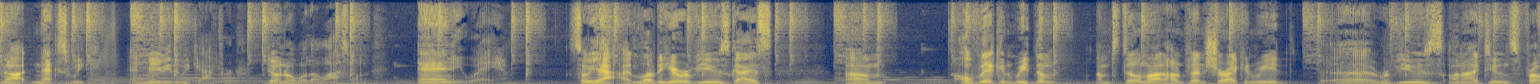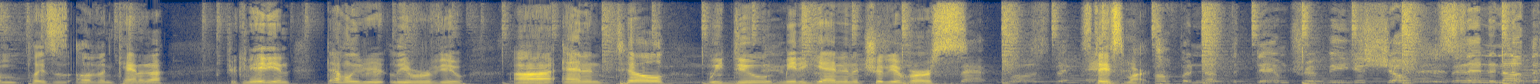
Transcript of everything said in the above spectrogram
not next week and maybe the week after. Don't know about the last one. Anyway, so yeah, I'd love to hear reviews, guys. Um, hopefully, I can read them. I'm still not 100% sure I can read uh, reviews on iTunes from places other than Canada. If you're Canadian, definitely re- leave a review. Uh, and until we do meet again in the trivia verse, stay smart. Another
